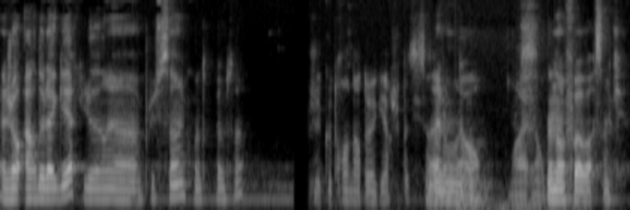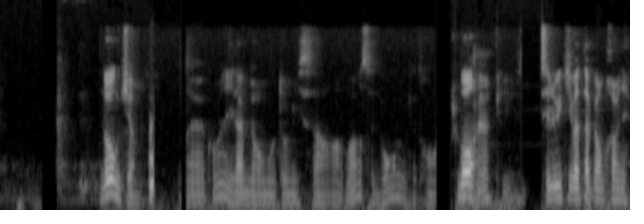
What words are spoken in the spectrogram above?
Euh, Genre art de la guerre qui lui donnerait un plus 5 ou un truc comme ça? J'ai que 3 en art de la guerre, je sais pas si ça... Ouais, non, ouais. Non. Ouais, non. Non, non, faut avoir 5. Donc. euh, combien il a, Miromoto Misara? Ouais, c'est bon, 80. Bon. qui... C'est lui qui va taper en premier,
